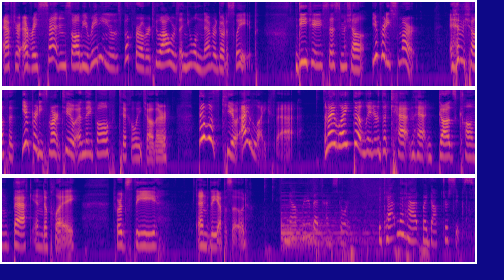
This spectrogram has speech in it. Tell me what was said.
after every sentence, so I'll be reading you this book for over two hours and you will never go to sleep. DJ says to Michelle, You're pretty smart. And Michelle says, You're pretty smart too. And they both tickle each other. That was cute. I liked that. And I like that later the cat in the hat does come back into play towards the end of the episode. Now for your bedtime story. The Cat in the Hat by Dr. Seuss.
